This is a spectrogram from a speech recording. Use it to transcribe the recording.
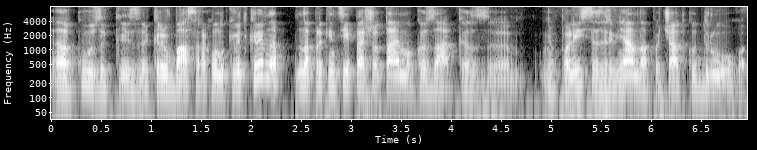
Е, Кузик із Кривбаса рахунок відкрив наприкінці першого тайму. Козак з Полісся зрівняв на початку другого.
